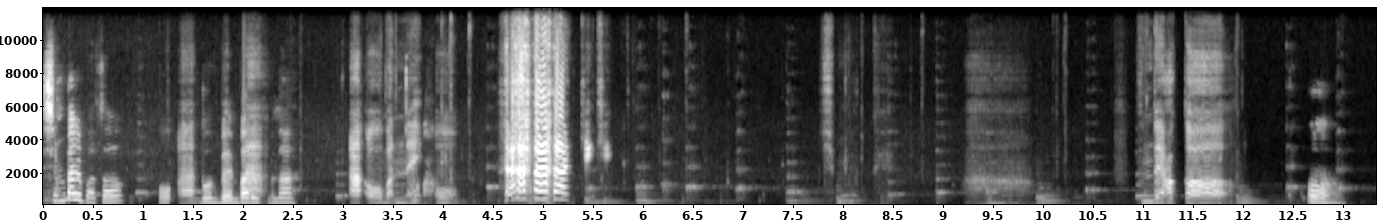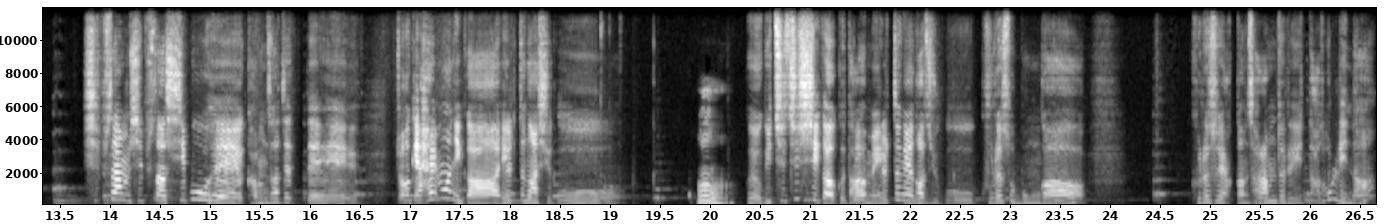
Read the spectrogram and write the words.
신발 벗어. 어, 아, 넌 맨발이구나. 아어 맞네. 어. 어. 키키. 16회. 아. 근데 아까 어. 13, 14, 15회 감사제 때 저기 할머니가 1등 하시고 응. 그 여기 치치씨가 그 다음에 1등 해가지고 그래서 뭔가 그래서 약간 사람들이 따돌리나?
